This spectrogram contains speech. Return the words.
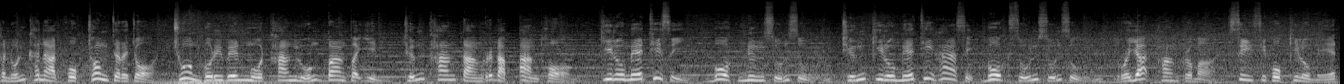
ถนนขนาด 6 ช่องจราจร ช่วงบริเวณหมวดทางหลวงบางปะอิน ถึงทางต่างระดับอ่างทอง กิโลเมตรที่ 4 บวก 100 ถึงกิโลเมตรที่ 50 บวก 000 ระยะทางประมาณ 46 กิโลเมตร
